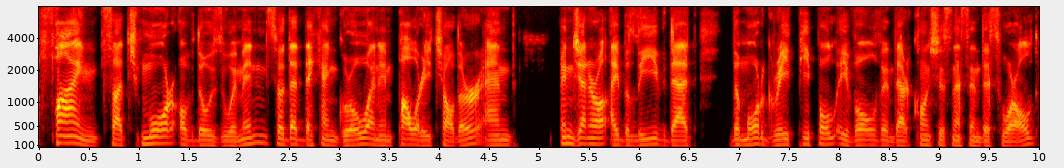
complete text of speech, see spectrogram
find such more of those women so that they can grow and empower each other and in general, I believe that the more great people evolve in their consciousness in this world,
